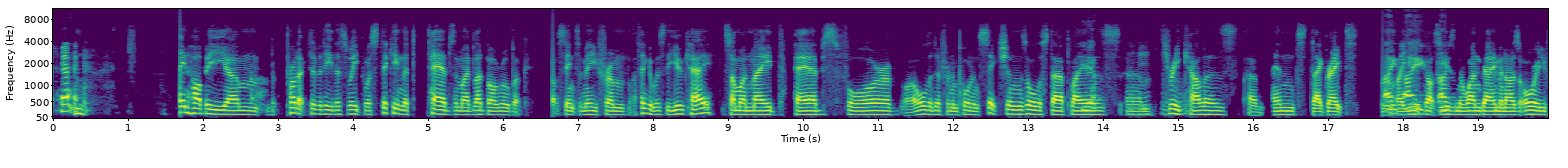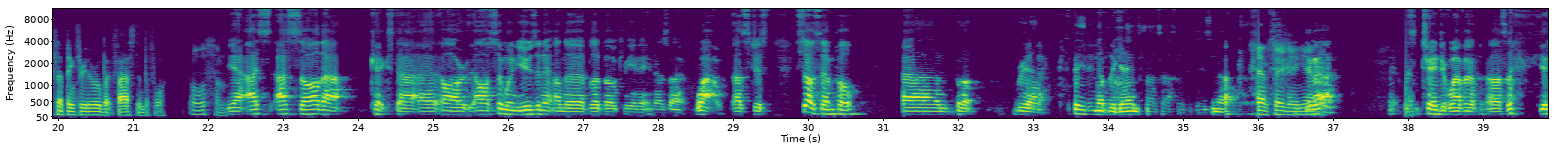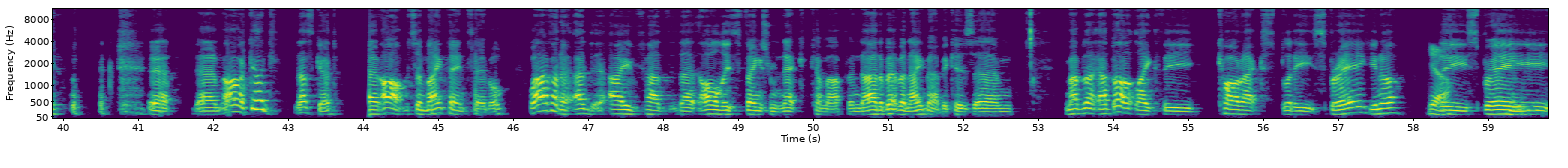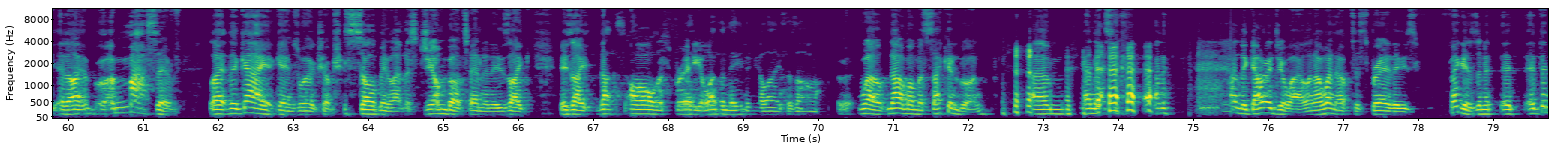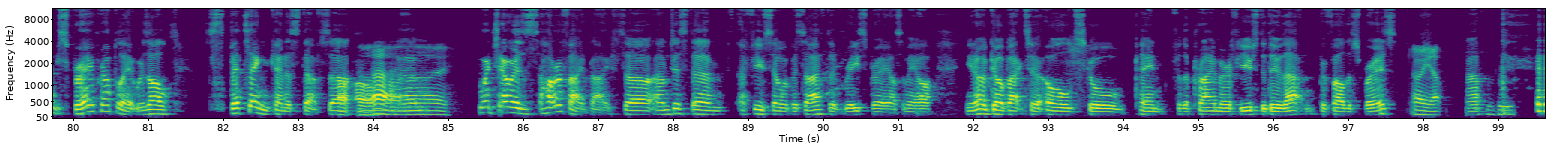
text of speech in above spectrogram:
main hobby um, productivity this week was sticking the tabs in my Blood Bowl rulebook. Got sent to me from I think it was the UK. Someone made tabs for all the different important sections, all the star players, um, Mhm, 3 mhm. colors, um, and they're great. I- I, I- u- got to I- use them in the one game, and I was already flipping through the rulebook faster than before. Awesome. yeah, I saw that Kickstarter or, or someone using it on the Blood Bowl community, and I was like, wow, that's just so simple. Um, but yeah, speeding up the game, fantastic. It is, you know. Absolutely. You Yeah. know? It's a change of weather. Also, you know? yeah. Um, oh, good. That's good. Um, oh, so my paint table. Well, I've had a, I've had the, all these things from Nick come up, and I had a bit of a nightmare because um, my, I bought like the Corax bloody spray, you know, Yeah. the spray, like a massive. Like the guy at Games Workshop just sold me like this jumbo tin, and he's like, he's like, that's all the spray you'll ever need in your life. Is all. Well, now I'm on my second one, um, and it's and, and the garage a while, and I went up to spray these figures, and it, it, it didn't spray properly. It was all spitting kind of stuff. So Uh-oh. Oh, Um, no. which I was horrified by. So I'm just um, a few silver bits. So I have to respray or something, or you know, go back to old school paint for the primer. If you used to do that before the sprays, Oh, yeah. no?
